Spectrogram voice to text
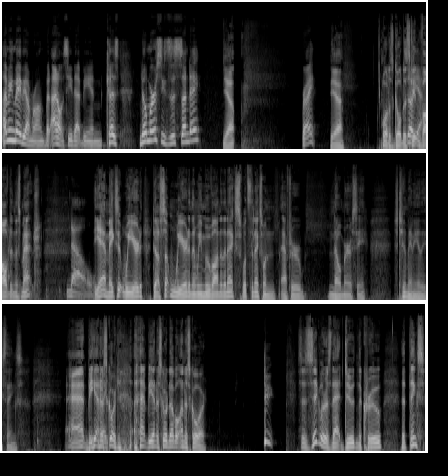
I mean maybe I'm wrong, but I don't see that being cuz No Mercy's this Sunday, Yeah, right? yeah. Well, does Goldust So, get yeah. involved in this match? No. Yeah, makes it weird, does something weird, and then we move on to the next. What's the next one after No Mercy? There's too many of these things. At B underscore at B underscore double underscore. Says Ziggler is that dude in the crew that thinks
